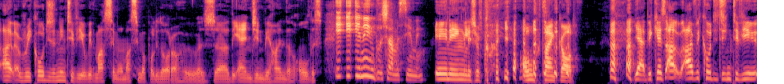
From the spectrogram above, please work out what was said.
I recorded an interview with Massimo, Massimo Polidoro, who was uh, the engine behind the, all this. I- I- in English, I'm assuming. In English, of course. yeah. Oh, thank God. yeah, because I, I recorded the interview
